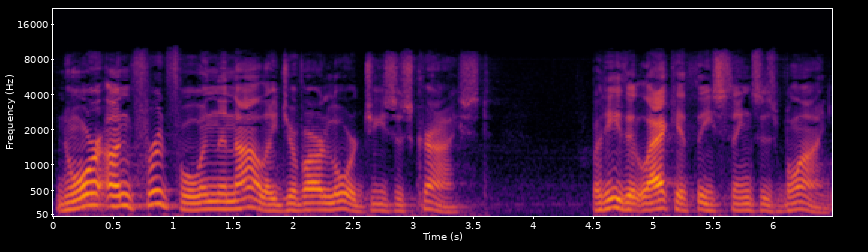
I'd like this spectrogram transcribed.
nor unfruitful in the knowledge of our Lord Jesus Christ. But he that lacketh these things is blind,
